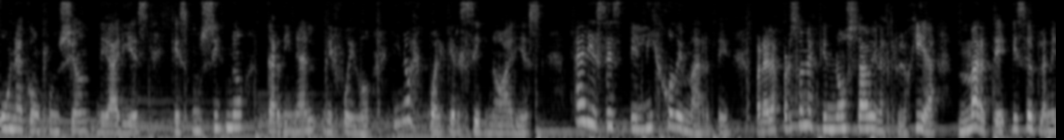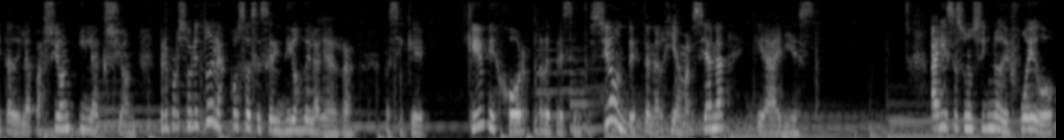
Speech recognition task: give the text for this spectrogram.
una conjunción de Aries, que es un signo cardinal de fuego. Y no es cualquier signo Aries. Aries es el hijo de Marte. Para las personas que no saben astrología, Marte es el planeta de la pasión y la acción, pero por sobre todas las cosas es el dios de la guerra. Así que, ¿qué mejor representación de esta energía marciana que Aries? Aries es un signo de fuego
